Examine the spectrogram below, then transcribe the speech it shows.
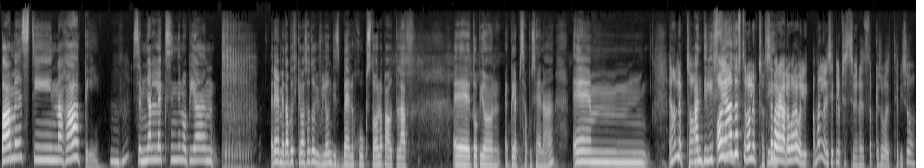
πάμε στην αγάπη. Σε μια λέξη την οποία, ρε, μετά που διαβάσα το βιβλίο της Bell Hooks, το All About Love, ε, το οποίο εκλέψα από σένα, εμ, Ένα λεπτό. Αντιλήφθη- Όχι, ένα δευτερόλεπτο. Τι; Σε παρακαλώ πάρα πολύ. Αν να σε κλέψεις σήμερα, δεν θα πιάσω ποτέ πίσω.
